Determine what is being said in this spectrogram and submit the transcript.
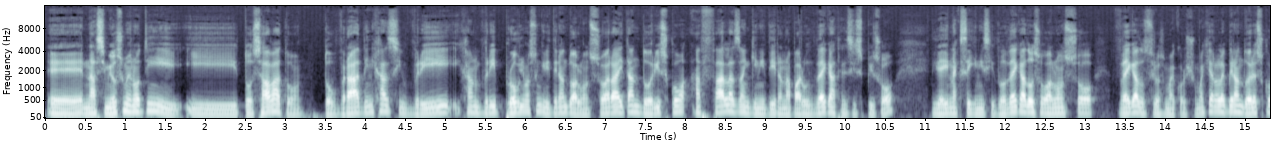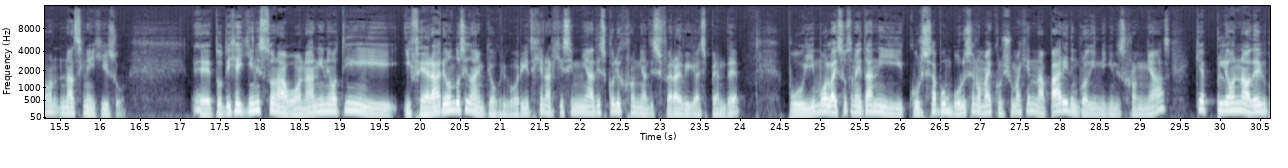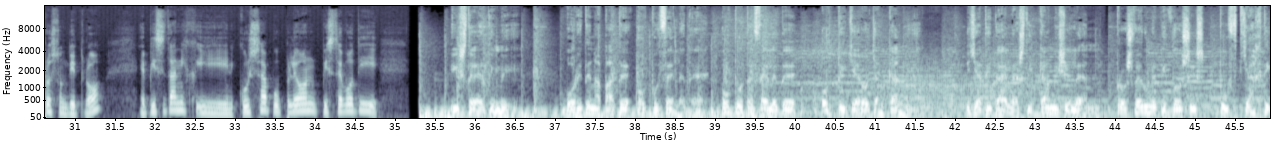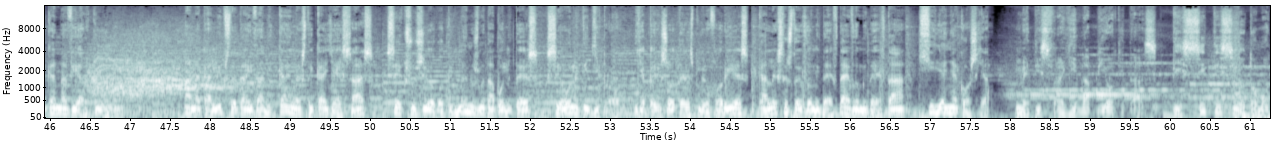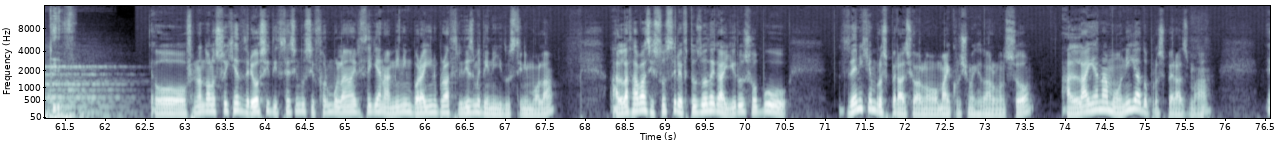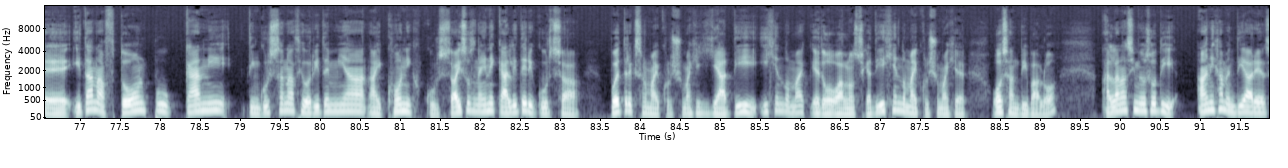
Ε, να σημειώσουμε ότι η, το Σάββατο το βράδυ είχαν βρει, είχαν βρει πρόβλημα στον κινητήρα του Αλόνσο. Άρα ήταν το ρίσκο αν θα άλλαζαν κινητήρα να πάρουν 10 θέσεις πίσω. Δηλαδή να ξεκινήσει 12ο ο Αλόνσο, 13ο ο Μάικλ Σούμαχερ, αλλά πήραν το ρίσκο να συνεχίσουν. Ε, το τι είχε γίνει στον αγώνα είναι ότι η Ferrari όντως ήταν η πιο γρήγορη. Είχε να αρχίσει μια δύσκολη χρονιά της Ferrari 2005, που η Μόλα ίσως να ήταν η κούρσα που μπορούσε ο Μάικλ Σούμαχερ να πάρει την πρώτη νίκη της χρονιάς και πλέον να οδεύει προς τον τίτλο. Επίσης ήταν η, η κούρσα που πλέον πιστεύω ότι. Είστε έτοιμοι. Μπορείτε να πάτε όπου θέλετε, όποτε θέλετε, ό,τι καιρό κι αν κάνει γιατί τα ελαστικά Michelin προσφέρουν επιδόσεις που φτιάχτηκαν να διαρκούν. Ανακαλύψτε τα ιδανικά ελαστικά για εσάς σε εξουσιοδοτημένους μεταπολιτές σε όλη την Κύπρο. Για περισσότερες πληροφορίες καλέστε στο 7777 1900. Με τη σφραγίδα ποιότητας τη CTC Automotive. Ο Φερνάντο Αλόνσο είχε δρεώσει τη θέση του στη Φόρμουλα 1, ήρθε για να μείνει, μπορεί να γίνει προαθλητής με την νίκη του στην Ιμόλα. Αλλά θα βασιστώ στους τελευταίους 12 γύρους όπου δεν είχε προσπεράσει ο Μάικλ και τον Αλόνσο, αλλά η αναμονή για το προσπέρασμα ε, ήταν αυτό που κάνει την κούρσα να θεωρείται μια iconic κούρσα, ίσως να είναι η καλύτερη κούρσα που έτρεξε ο Μάικλ Σούμαχερ γιατί είχε τον ε, το Αλόνσο, γιατί είχε τον Μάικλ Σούμαχερ ως αντίπαλο, αλλά να σημειώσω ότι αν είχαμε DRS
